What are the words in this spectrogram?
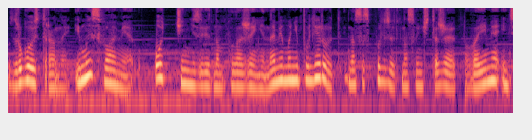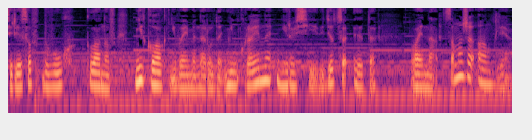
с другой стороны, и мы с вами в очень незавидном положении. Нами манипулируют, нас используют, нас уничтожают во имя интересов двух кланов. Никак не во имя народа. Ни Украина, ни Россия. Ведется эта война. Сама же Англия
